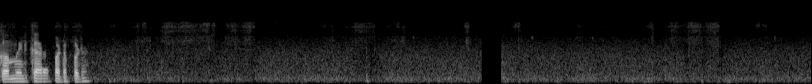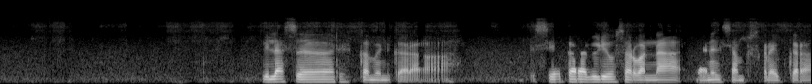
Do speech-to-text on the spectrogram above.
कमेंट करा पटापट. विला सर कमेंट करा. शेअर करा व्हिडिओ सर्वांना. चॅनल सबस्क्राईब करा.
